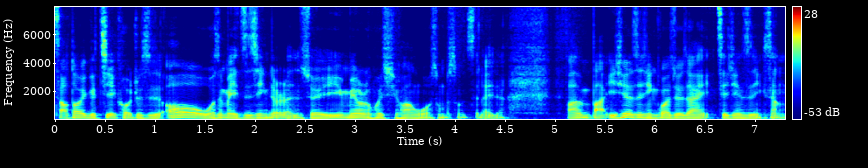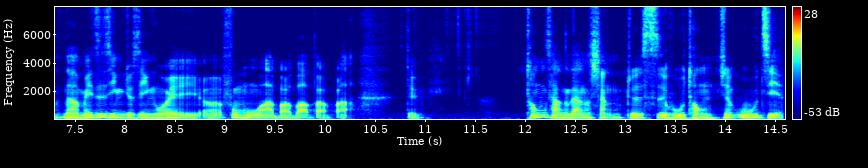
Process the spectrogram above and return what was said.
找到一个借口，就是哦，我是没自信的人，所以没有人会喜欢我，什么什么之类的。反正把一切的事情怪罪在这件事情上。那没自信就是因为呃父母啊，巴拉巴拉巴拉巴拉。对，通常这样想就是死胡同，就是无解。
